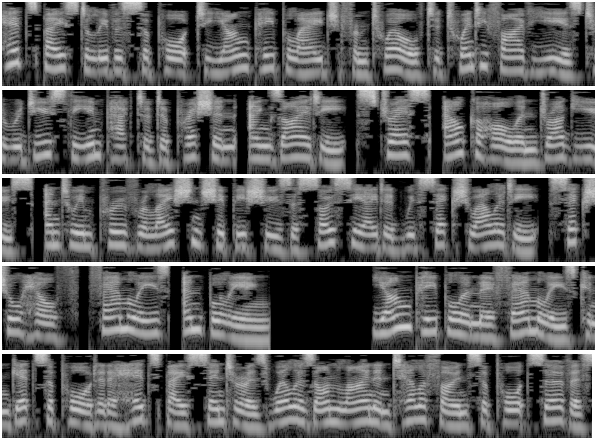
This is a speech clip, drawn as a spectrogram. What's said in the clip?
Headspace delivers support to young people aged from 12 to 25 years to reduce the impact of depression, anxiety, stress, alcohol and drug use, and to improve relationship issues associated with sexuality, sexual health, families, and bullying. Young people and their families can get support at a Headspace center as well as online and telephone support service,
